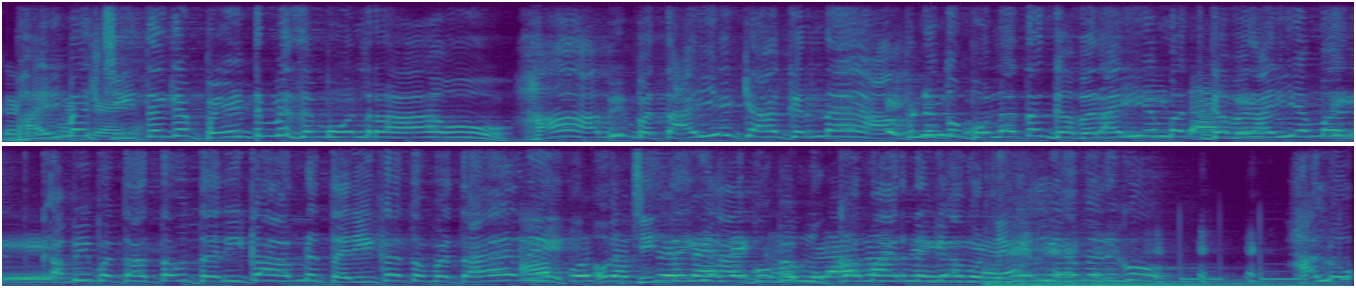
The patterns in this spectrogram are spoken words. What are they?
भाई मैं चीते के पेट में से बोल रहा हूँ। हाँ अभी बताइए क्या करना है। आपने तो बोला था घबराइए मत घबराइए मत। अभी बताता हूँ तरीका आपने तरीका तो बताया नहीं। और चीते की आँखों पे मुक्का मारने गया वो निकल गया मेरे को। हेलो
